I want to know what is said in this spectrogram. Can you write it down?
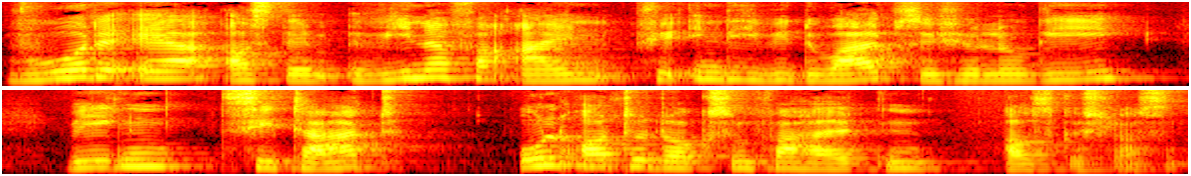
wurde er aus dem Wiener Verein für Individualpsychologie wegen, Zitat, unorthodoxem Verhalten ausgeschlossen.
